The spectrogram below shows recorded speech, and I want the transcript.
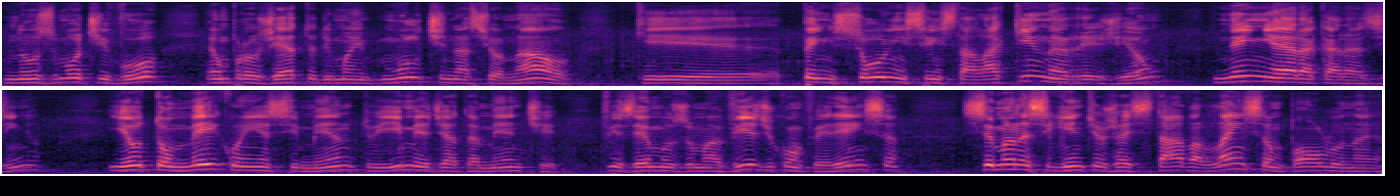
nos motivou, é um projeto de uma multinacional que pensou em se instalar aqui na região, nem era Carazinho, e eu tomei conhecimento e imediatamente fizemos uma videoconferência. Semana seguinte eu já estava lá em São Paulo, na,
